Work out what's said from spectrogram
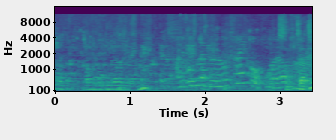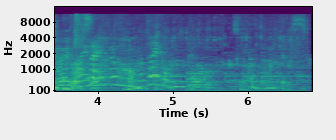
너 아, 완전 너무 리얼이네. 아니 근데 별로 차이가 없어요. 진짜 차이가 없어. 별로 차이가 없는데. 어, 순간 너무 때렸어.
